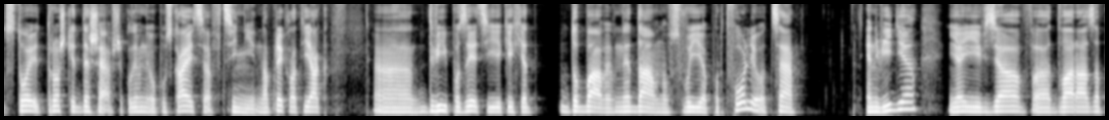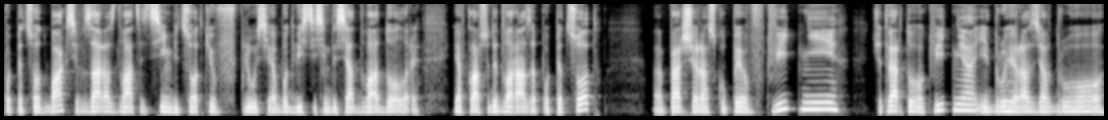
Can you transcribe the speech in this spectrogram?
стоять трошки дешевше, коли вони опускаються в ціні. Наприклад, як е, дві позиції, яких я додав недавно в своє портфоліо, це Nvidia. Я її взяв е, два рази по 500 баксів. Зараз 27% в плюсі або 272 долари. Я вклав сюди два рази по 500. Е, Перший раз купив в квітні, 4 квітня, і другий раз взяв 2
